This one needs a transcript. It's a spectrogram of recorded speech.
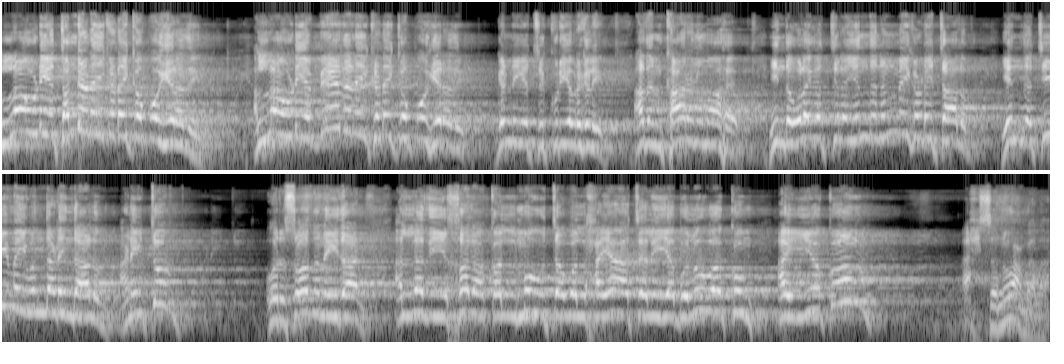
அல்லாஹ்வுடைய தண்டனை கிடைக்க போகிறது. அல்லாஹ்வுடைய வேதனை கிடைக்க போகிறது. கண்ணியத்துக்குரியவர்களே அதன் காரணமாக இந்த உலகத்தில் எந்த நன்மை கிடைத்தாலும் எந்த தீமை வந்தடைந்தாலும் அனைத்தும் ஒரு சோதனை தான் அல்லது ஹலகல் மௌத வல் ஹயாத் லியப்லுவக்கும் ஐயுக்கும் அஹ்சனு அமலா.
